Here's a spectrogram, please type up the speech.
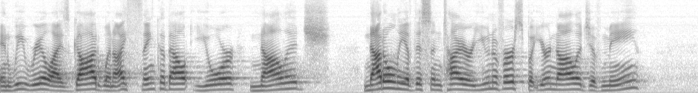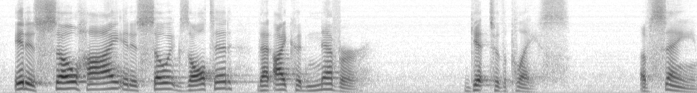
And we realize, God, when I think about your knowledge, not only of this entire universe, but your knowledge of me, it is so high, it is so exalted that I could never get to the place of saying,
